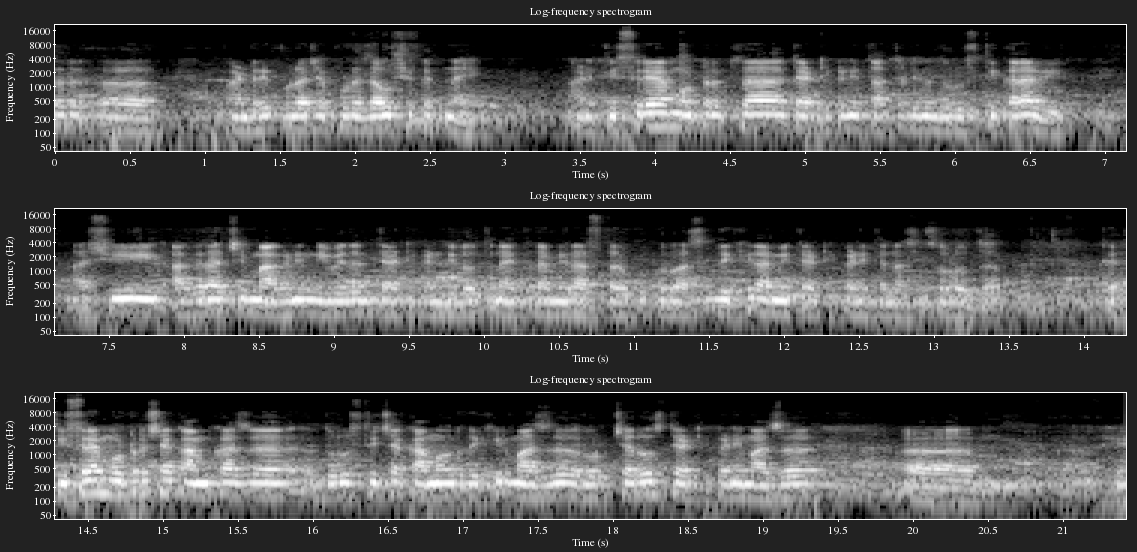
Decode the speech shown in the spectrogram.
तर पांढरी पुलाच्या पुढे जाऊ शकत नाही. आणि तिसऱ्या मोटरचा त्या ठिकाणी तातडीनं दुरुस्ती करावी अशी आग्राची मागणी निवेदन त्या ठिकाणी दिलं होतं. नाहीतर आम्ही रास्ता रोको करू असं देखील आम्ही त्या ठिकाणी त्यांना सुचवलं होतं. त्या तिसऱ्या मोटरच्या कामकाज दुरुस्तीच्या कामावर देखील माझं रोजच्या रोज त्या ठिकाणी माझं हे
